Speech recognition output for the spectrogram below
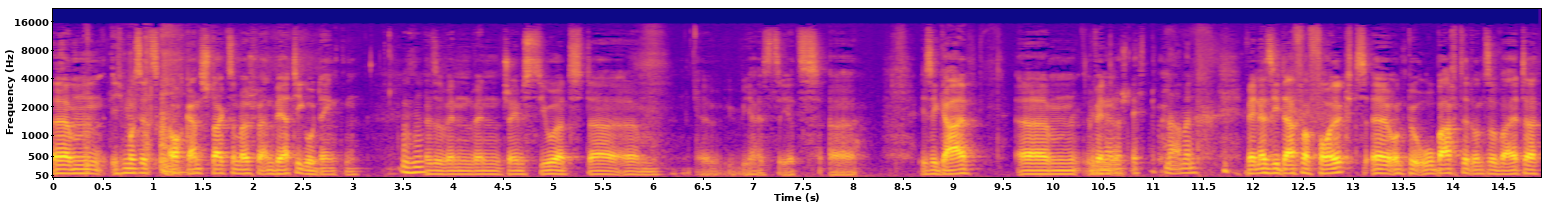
ähm, ich muss jetzt auch ganz stark zum Beispiel an Vertigo denken. Mhm. Also wenn, wenn James Stewart da, ähm, äh, wie heißt sie jetzt, äh, ist egal, ähm, wenn, er schlecht mit Namen. wenn er sie da verfolgt äh, und beobachtet und so weiter.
